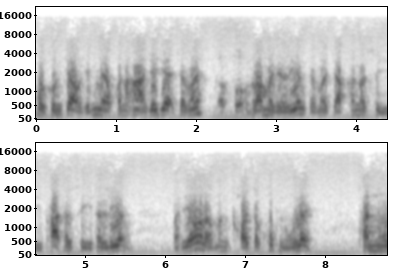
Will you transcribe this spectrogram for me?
พระคุณเจ้าเห็นแมวคณะห้าเยอะแยะใช่ไหมครับผมเราไม่ได้เลี้ยงแต่มาจากคณะสี่พระทั้งสี่ท่านเลี้ยงประเดี๋ยวเรามันคอยตะคุบหนูเลยถ้าหนู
